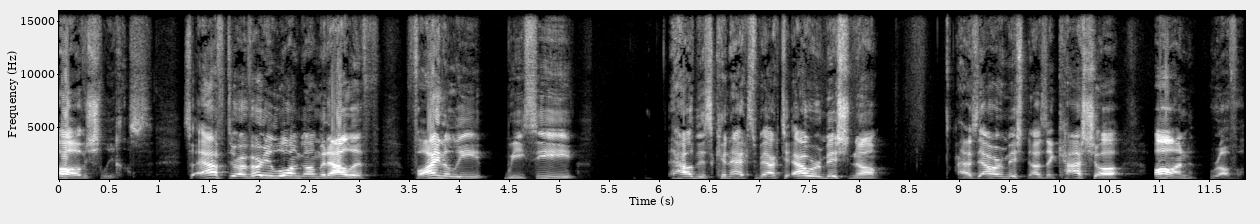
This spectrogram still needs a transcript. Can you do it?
of Shlichas. So after a very long Amid Aleph, finally we see how this connects back to our Mishnah as our Mishnah as a kasha on Rava.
